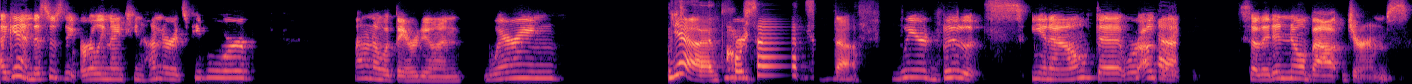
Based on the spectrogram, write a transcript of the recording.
again, this was the early 1900s. People were, I don't know what they were doing, wearing yeah, corset stuff. Weird boots, you know, that were ugly. Yeah. So they didn't know about germs.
